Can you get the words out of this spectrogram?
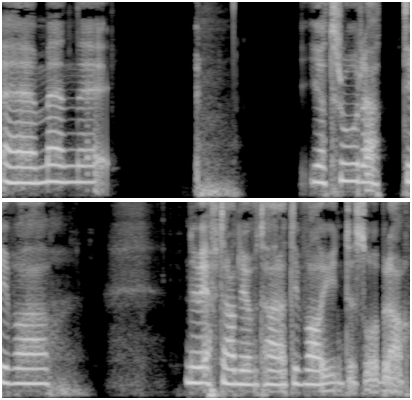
Eh, men eh, jag tror att det var... Nu i efterhand har jag fått höra att det var ju inte så bra.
